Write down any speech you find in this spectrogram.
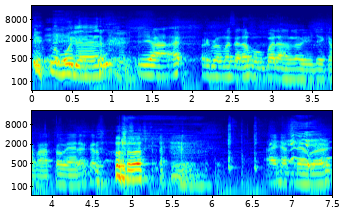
Mijn moeder. Ja, ik wil mezelf ook bedanken, weet je. Ik heb hard gewerkt ervoor. I have never.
